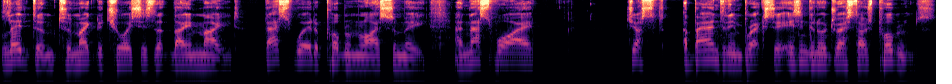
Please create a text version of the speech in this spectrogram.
led them to make the choices that they made. That's where the problem lies for me. And that's why just abandoning Brexit isn't going to address those problems.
